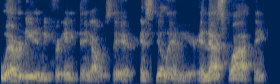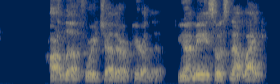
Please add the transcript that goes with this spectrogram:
whoever needed me for anything, I was there and still am here. And that's why I think our love for each other are parallel. You know what I mean? So it's not like,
